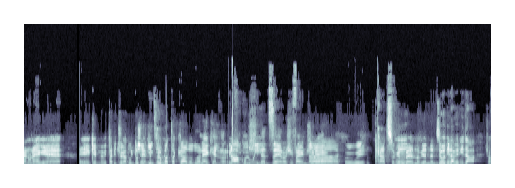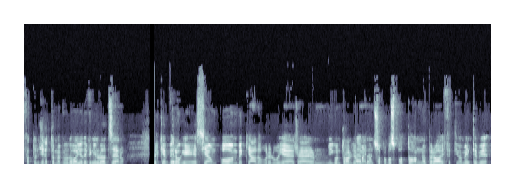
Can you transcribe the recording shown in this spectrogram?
Cioè, non è che, eh, che mi metto a rigiocare tutto C'è il PN03. GameCube attaccato tu. Non è che lo No, con lui. da zero, ci fai un giretto. Ah, quello qui. Cazzo che Mm. bello PN03. Devo dire la verità, ci ho fatto un giretto e mi è venuto voglia di definirlo da zero. Perché è vero che si è un po' invecchiato pure lui, eh? cioè mm, i controlli ormai Eh non sono proprio spot on, però effettivamente per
